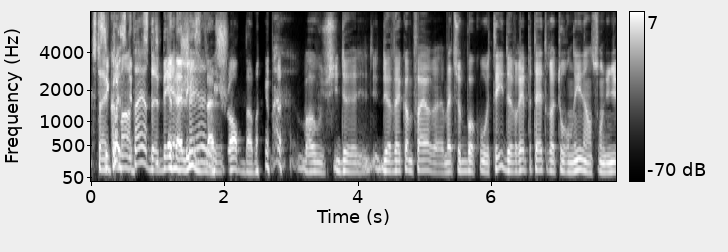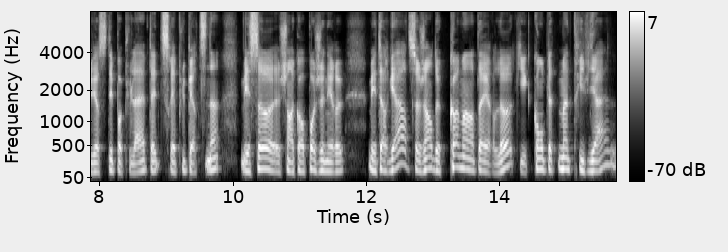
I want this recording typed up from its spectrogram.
c'est un commentaire de BHL. analyse de la short de même? bon, il, devait comme faire euh, Mathieu Bocoté. Il devrait peut-être retourner dans son université populaire. Peut-être qu'il serait plus pertinent. Mais ça, euh, je suis encore pas généreux. Mais tu regardes ce genre de commentaire-là, qui est complètement trivial.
